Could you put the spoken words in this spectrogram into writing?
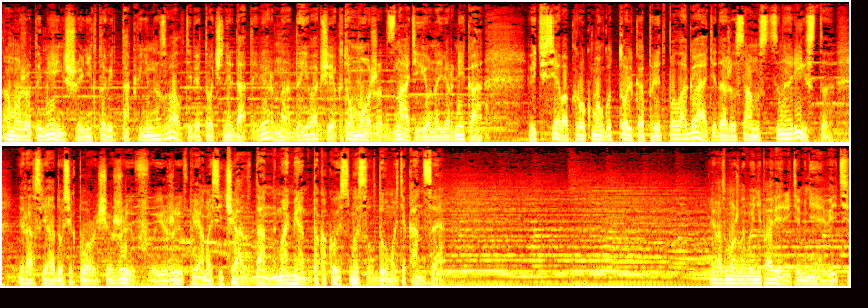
А может и меньше, никто ведь так и не назвал тебе точной даты, верно? Да и вообще, кто может знать ее наверняка? Ведь все вокруг могут только предполагать, и даже сам сценарист. И раз я до сих пор еще жив, и жив прямо сейчас, в данный момент, то какой смысл думать о конце?» И, возможно, вы не поверите мне, ведь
